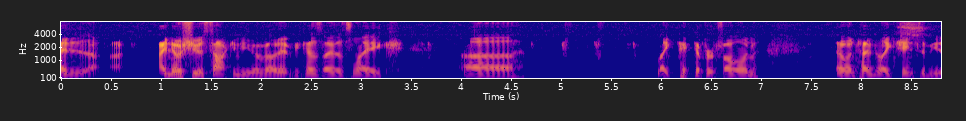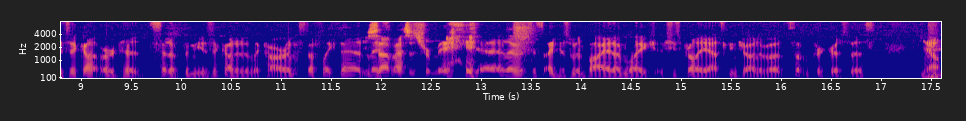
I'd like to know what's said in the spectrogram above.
I did. I know she was talking to you about it because I was like, uh, like picked up her phone at one time to like change the music on, or to set up the music on it in the car and stuff like that. You And I saw a message from me. yeah, and I was just I just went by it. I'm like, she's probably asking John about something for Christmas. Yeah.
